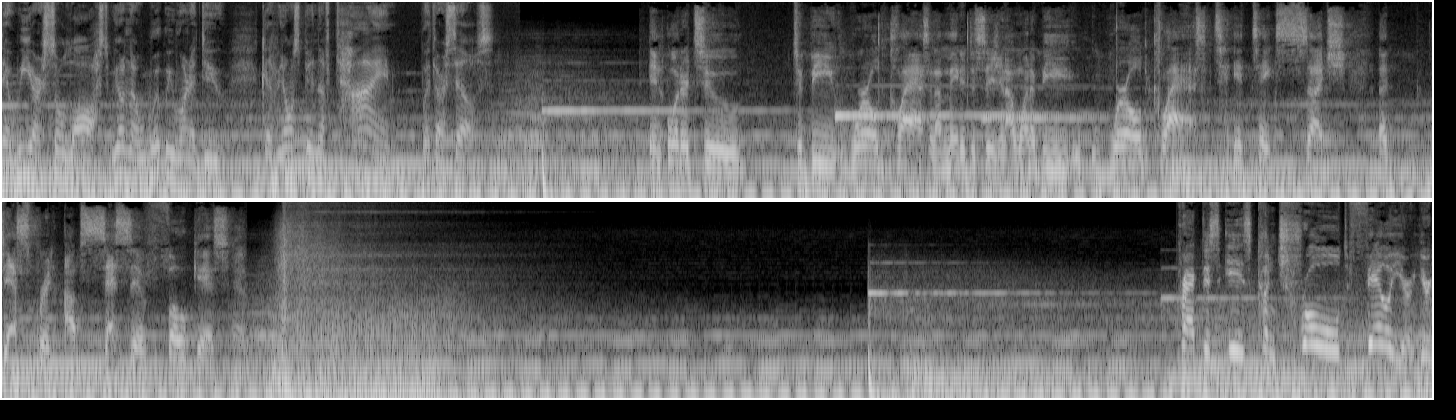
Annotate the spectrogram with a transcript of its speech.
that we are so lost. We don't know what we want to do because we don't spend enough time with ourselves. In order to to be world class, and I made a decision I want to be world class. It takes such a desperate, obsessive focus. Practice is controlled failure. You're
